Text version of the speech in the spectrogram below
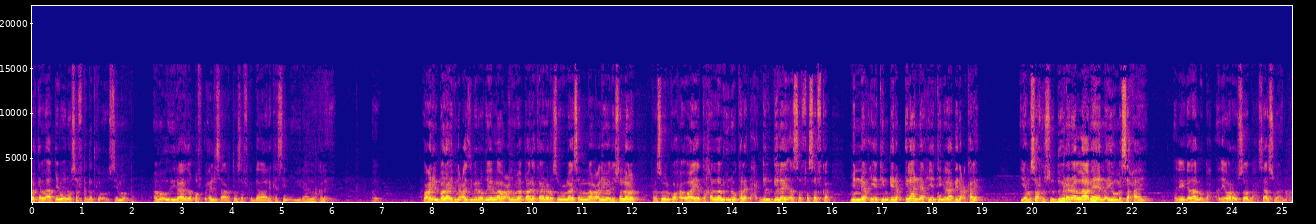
marka la aqimo inuu safka dadka simo ama uu yiraahdo qof uxil saarto safka gadaale ka sin uu yiraahdo kale. Wacan ilbaraa'i bni caazibin radia allahu canhuma qaala kaana rasuulu llahi sala allahu alayh ali wasalama rasuulka waxa uu ahaa yatakhallalu inuu kala dhex gelgelayo asafa safka min naaxiyatin dhinac ilaa naaxiyatin ilaa dhinac kale. Yamsaxu suduuranaa laabaheenna ayuu masaxaye adiga gadaal u bax adiga hore u soo bax saas waa maa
